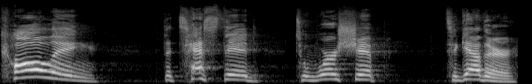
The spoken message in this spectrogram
calling the tested to worship together.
